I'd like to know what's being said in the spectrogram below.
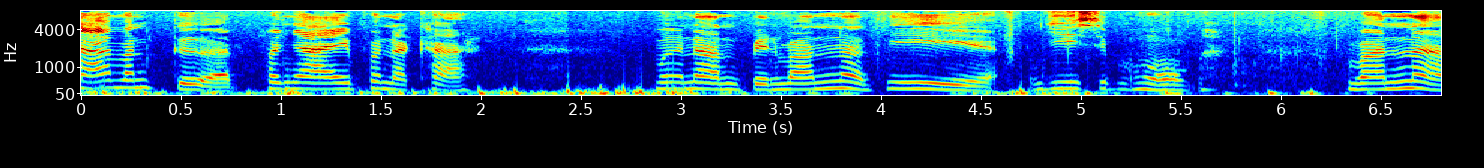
งานวันเกิดพ่อใหญ่เพิ่นน่ะค่ะเมื่อนั้นเป็นวันน่ะที่ยี่สิบหกวันน่ะ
